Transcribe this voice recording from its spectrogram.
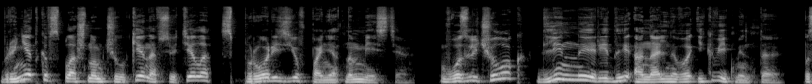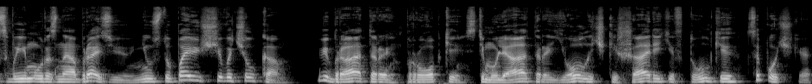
брюнетка в сплошном чулке на все тело с прорезью в понятном месте. Возле чулок длинные ряды анального эквипмента, по своему разнообразию не уступающего чулкам. Вибраторы, пробки, стимуляторы, елочки, шарики, втулки, цепочки.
